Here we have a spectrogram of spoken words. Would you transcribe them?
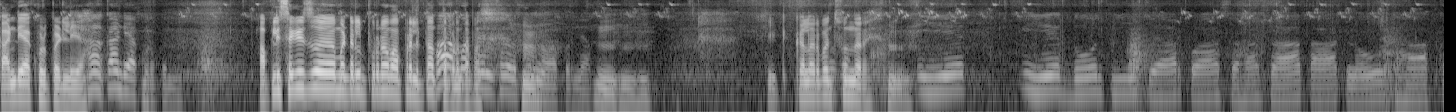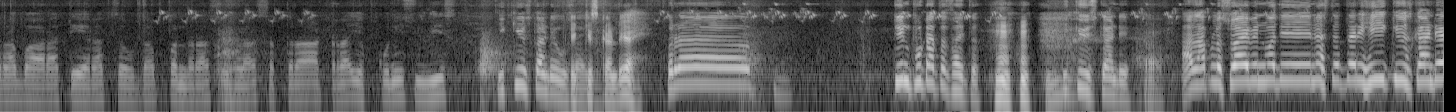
कांडी आखूड पडली आहे. हा कांडे आकुड पडली आपली सगळीच मटेरियल पूर्ण वापरलेत ना हा, आतापर्यंत आपण material सगळं पूर्ण वापरले आपण. हम्म, हम्म, हम्म. ठीक कलर पण सुंदर आहे हम्म. एक एक दोन तीन चार पाच सहा सात आठ नऊ दहा अकरा बारा तेरा चौदा पंधरा सोळा सतरा अठरा एकोणीस वीस एकवीस कांडे ऊस आहे एकवीस कांडी आहे पर तीन फुटातच आहेत. एकवीस कांडे. हो. आज आपलं सोयाबीन मध्ये नसतं तरी ही एकवीस कांडे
